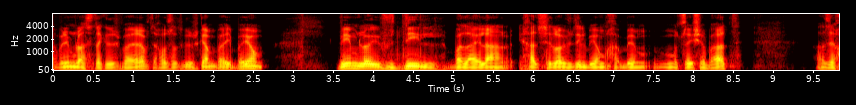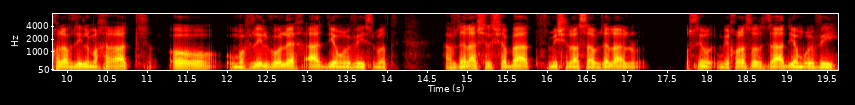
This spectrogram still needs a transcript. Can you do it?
אבל אם לא עשית קידוש בערב, אתה יכול לעשות קידוש גם ב, ביום. ואם לא הבדיל בלילה, אחד שלא הבדיל ביום, במוצאי שבת, אז יכול להבדיל למחרת, או הוא מבדיל והולך עד יום רביעי. זאת אומרת, הבדלה של שבת, מי שלא עשה הבדלה, עושים, יכול לעשות את זה עד יום רביעי.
